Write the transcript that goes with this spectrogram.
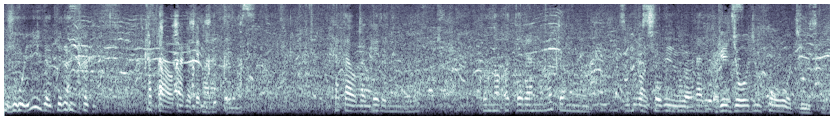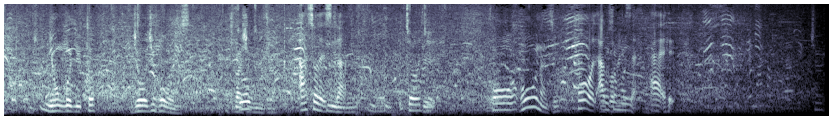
もういいだってなんか。肩をかけてもらっています。肩をかけるのはこのお寺の元の今正面のが下成就法王っていうんですけど日本語で言うと成就法王です一番正面であそうですか、うん成就法王なんですよ法王あごめんなさいはい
